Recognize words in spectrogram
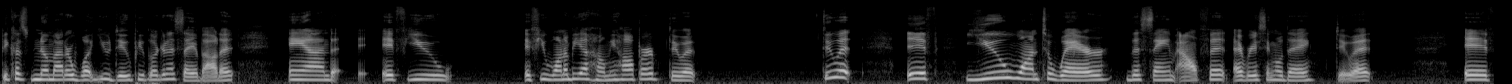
Because no matter what you do, people are to say about it. And if you if you want to be a homie hopper, do it. Do it. If you want to wear the same outfit every single day, do it. If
